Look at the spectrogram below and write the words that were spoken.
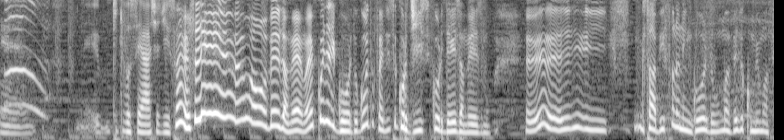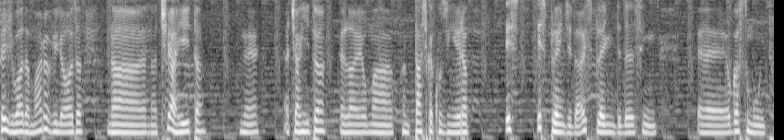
É, O que, que você acha disso? É, isso é uma obesa mesmo, é coisa de gordo. Gordo faz isso, gordice, gordeza mesmo. É, e, e, sabe, e falando em gordo, uma vez eu comi uma feijoada maravilhosa na, na tia Rita, né? A tia Rita, ela é uma fantástica cozinheira, es, esplêndida, esplêndida, assim. É, eu gosto muito.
